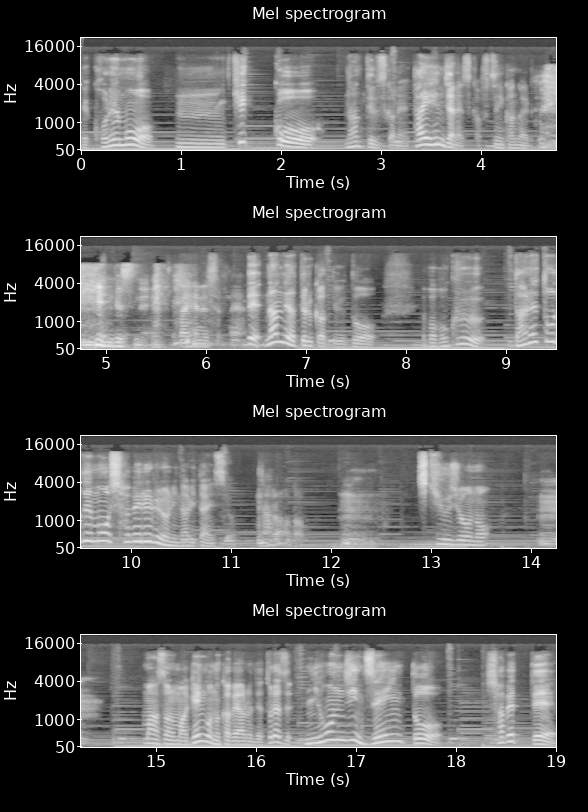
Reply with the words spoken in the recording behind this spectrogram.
でこれもうーん結構なんていうんですかね大変じゃないですか普通に考えると大変ですね。大変ですよね。でなんでやってるかっていうとやっぱ僕誰とでも喋れるようになりたいんですよなるほど。うん。地球上のうん。まあそのまあ言語の壁あるんでとりあえず日本人全員と喋って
